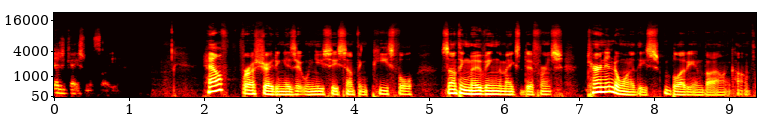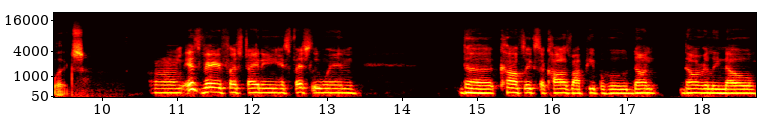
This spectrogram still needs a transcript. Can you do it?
educational so yeah. How frustrating is it when you see something peaceful, something moving that makes a difference, turn into one of these bloody and violent conflicts? Um, it's very frustrating, especially when the conflicts are caused by people who don't don't really know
